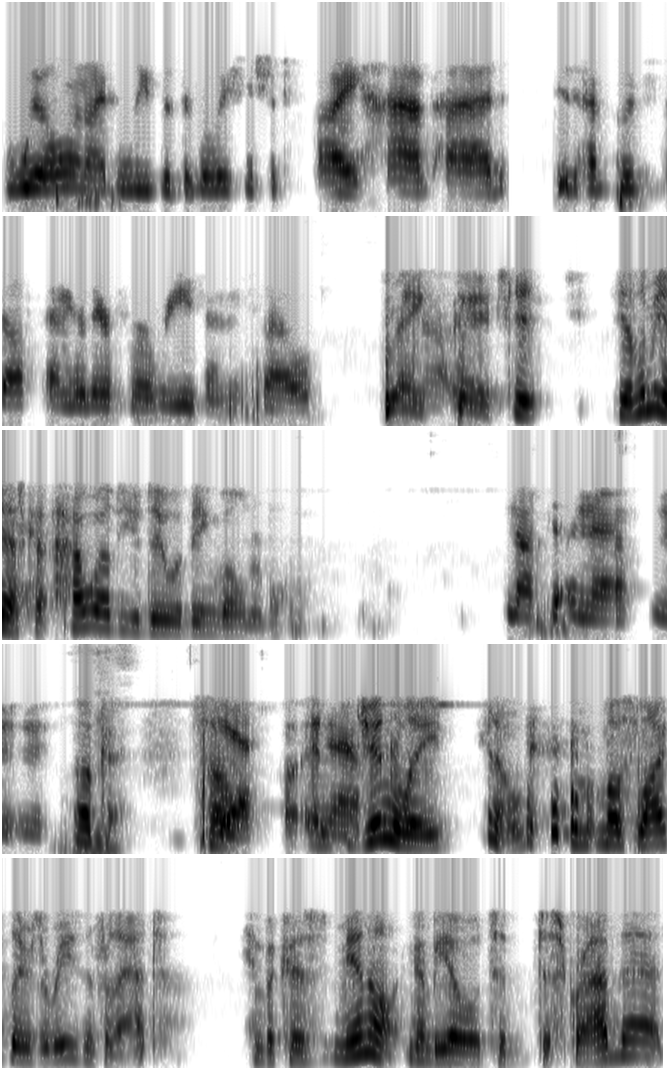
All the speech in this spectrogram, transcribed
will, and I believe that the relationships I have had did have good stuff and were there for a reason. So, Right, Not good. It, yeah, let me ask, how well do you do with being vulnerable? Not to, no, mm-mm. Okay. So, Yeah. uh, and Yeah. generally, you know, m- most likely there's a reason for that. And because men aren't going to be able to describe that,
